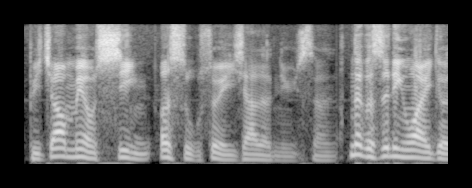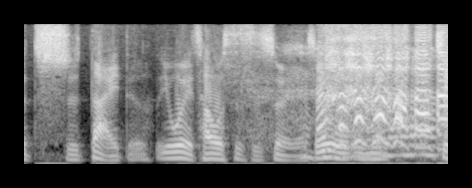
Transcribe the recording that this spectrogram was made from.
比较没有吸引二十五岁以下的女生，那个是另外一个时代的，因为我也超过四十岁了，所以我们节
